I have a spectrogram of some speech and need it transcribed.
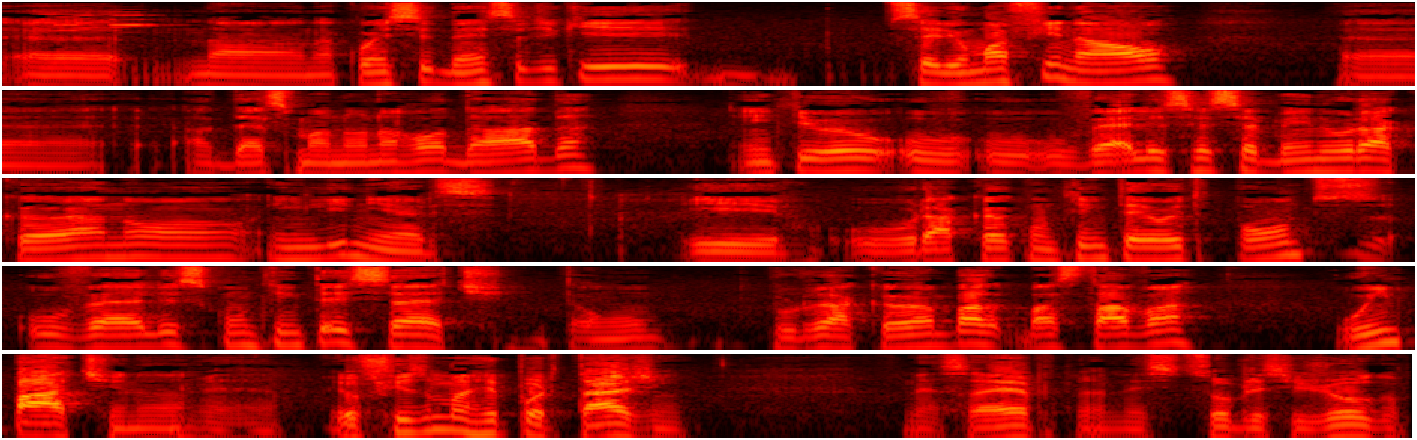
é, na, na coincidência de que seria uma final, é, a 19 rodada, entre o, o, o Vélez recebendo o Huracan no, em Liniers. E o Huracan com 38 pontos, o Vélez com 37. Então, para o Huracan ba- bastava o empate, né? É. Eu fiz uma reportagem nessa época nesse- sobre esse jogo.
